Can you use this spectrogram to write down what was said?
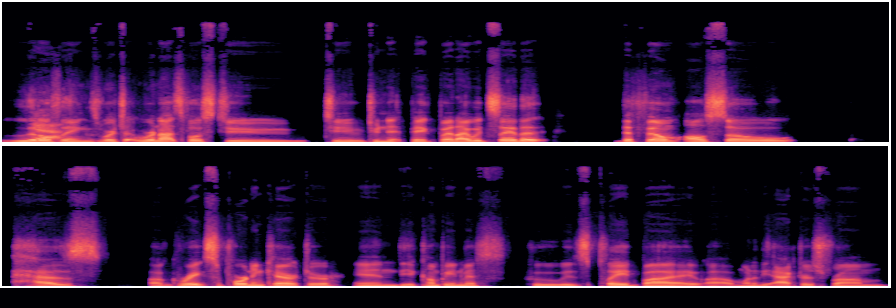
little yeah. things which we're not supposed to to to nitpick but i would say that the film also has a great supporting character in the accompanist who is played by uh, one of the actors from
